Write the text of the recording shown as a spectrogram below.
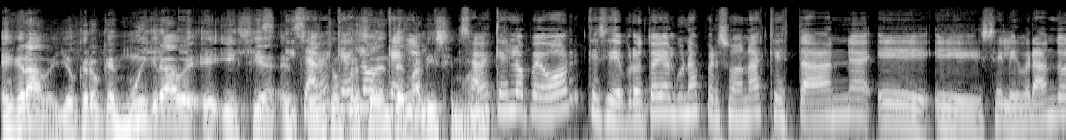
es grave. Yo creo que es muy grave eh, y, es un precedente malísimo. ¿Sabes qué es lo peor? Que si de pronto hay algunas personas que están eh, eh, celebrando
